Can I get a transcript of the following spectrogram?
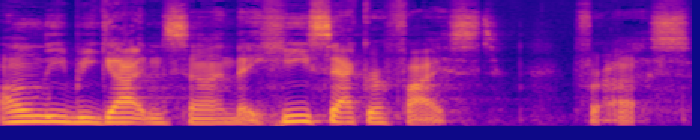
only begotten son that he sacrificed for us.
